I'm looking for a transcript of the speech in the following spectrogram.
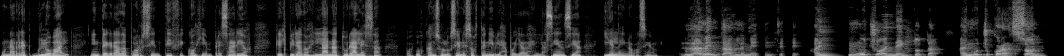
una red global integrada por científicos y empresarios que, inspirados en la naturaleza, pues buscan soluciones sostenibles apoyadas en la ciencia y en la innovación. Lamentablemente, hay mucha anécdota, hay mucho corazón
